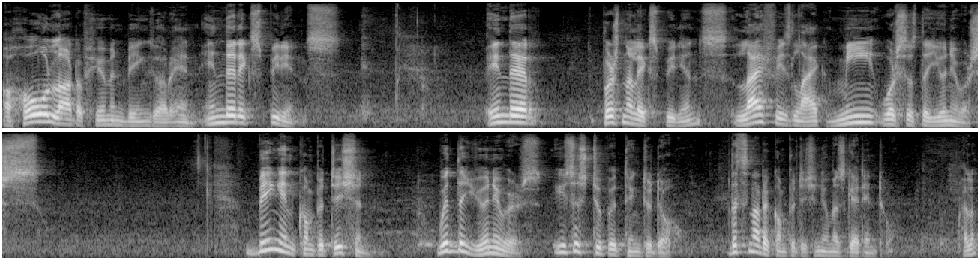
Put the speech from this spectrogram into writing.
a whole lot of human beings are in. In their experience, in their personal experience, life is like me versus the universe. Being in competition with the universe is a stupid thing to do. That's not a competition you must get into. Hello?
